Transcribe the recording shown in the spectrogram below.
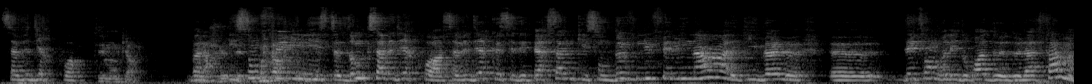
Ça veut dire quoi? C'est mon cas. Voilà, ils sont féministes. Donc ça veut dire quoi? Ça veut dire que c'est des personnes qui sont devenues féminins et qui veulent euh, défendre les droits de, de la femme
